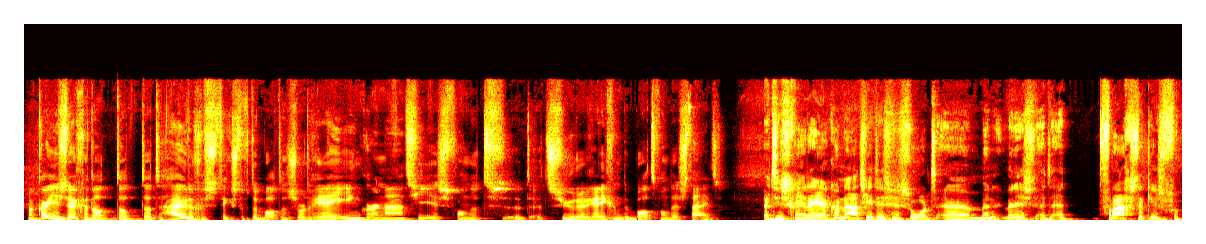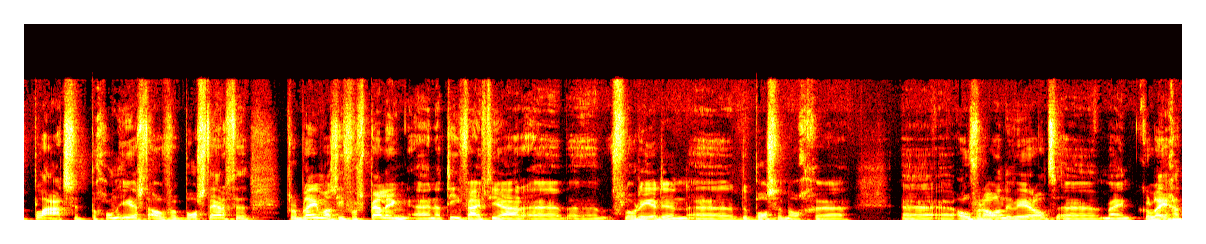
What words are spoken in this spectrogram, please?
Maar kan je zeggen dat, dat dat huidige stikstofdebat een soort reïncarnatie is van het, het, het, zure regendebat van destijds? Het is geen reïncarnatie, het is een soort. men, men is, het, het, vraagstuk is verplaatst. Het begon eerst over bossterfte. Het probleem was die voorspelling. na 10, 15 jaar floreerden de bossen nog uh, overal in de wereld. Uh, mijn collega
